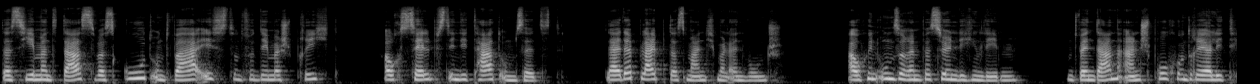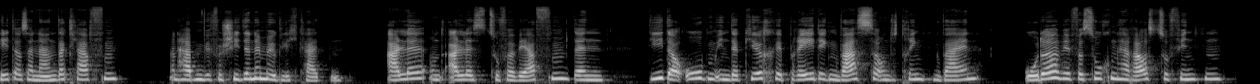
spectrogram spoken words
dass jemand das, was gut und wahr ist und von dem er spricht, auch selbst in die Tat umsetzt. Leider bleibt das manchmal ein Wunsch. Auch in unserem persönlichen Leben. Und wenn dann Anspruch und Realität auseinanderklaffen, dann haben wir verschiedene Möglichkeiten. Alle und alles zu verwerfen, denn die da oben in der Kirche predigen Wasser und trinken Wein, oder wir versuchen herauszufinden,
